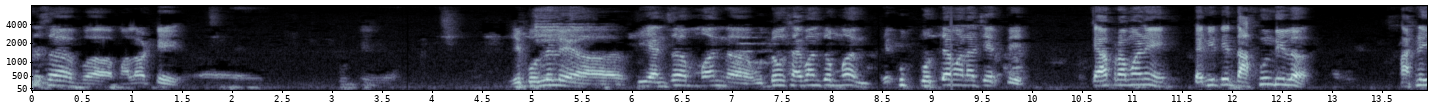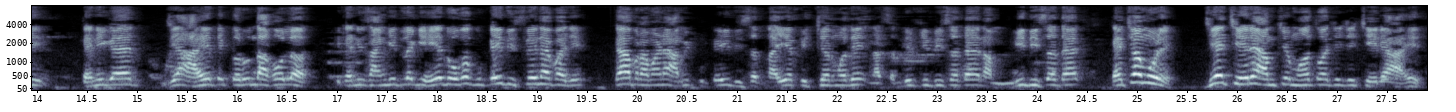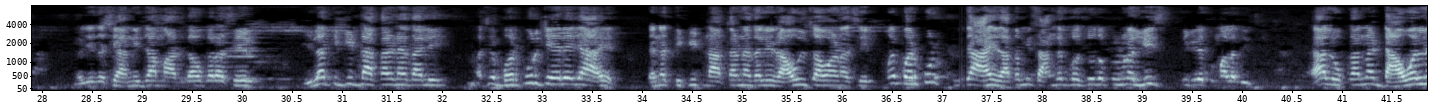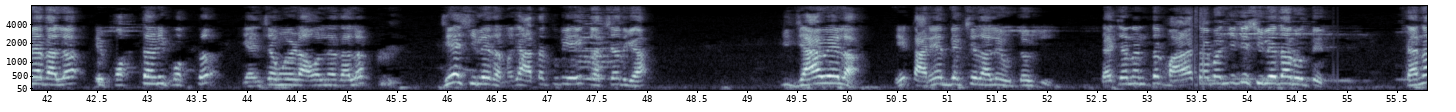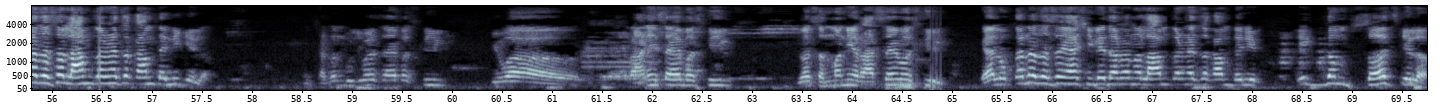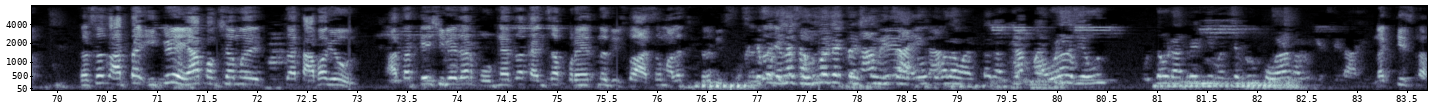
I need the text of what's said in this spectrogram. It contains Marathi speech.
जसं मला वाटते हे बोललेले की यांचं मन उद्धव साहेबांचं मन हे खूप कोणत्या मनाचे आहेत ते. त्याप्रमाणे त्यांनी ते दाखवून दिलं. आणि त्यांनी काय जे आहे ते करून दाखवलं की त्यांनी सांगितलं की हे दोघं कुठेही दिसले नाही पाहिजे. त्याप्रमाणे आम्ही कुठेही दिसत नाहीये पिक्चरमध्ये ना संदीपजी दिसत आहे ना मी दिसत आहे. त्याच्यामुळे जे चेहरे आमचे महत्त्वाचे जे चेहरे आहेत म्हणजे जशी अनिजा माजगावकर असेल हिला तिकीट नाकारण्यात आली असे भरपूर चेहरे जे आहेत त्यांना तिकीट नाकारण्यात आली राहुल चव्हाण असेल. भरपूर जे आहेत आता मी सांगत बसतो तर पूर्ण लिस्ट तिकडे तुम्हाला दिसेल. या लोकांना डावलण्यात आलं हे फक्त आणि फक्त यांच्यामुळे डावलण्यात आलं. जे शिलेदार म्हणजे आता तुम्ही एक लक्षात घ्या की ज्या वेळेला हे कार्याध्यक्ष झाले उद्धवजी त्याच्यानंतर बाळासाहेबांचे जे शिलेदार होते त्यांना जसं लांब करण्याचं काम त्यांनी केलं. छगन भुजबळ साहेब असतील किंवा राणे साहेब असतील किंवा सन्माननीय राजसाहेब असतील या लोकांना जसं या शिलेदारांना लांब करण्याचं काम त्यांनी एकदम सहज केलं तसंच आता इकडे या पक्षामध्ये ताबा घेऊन आता ते शिलेदार फोडण्याचा त्यांचा प्रयत्न दिसतो असं मला चित्र दिसतं. उद्धव ठाकरेंनी मनसेकडून पोळा काढून घेतलेला आहे? नक्कीच ना.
